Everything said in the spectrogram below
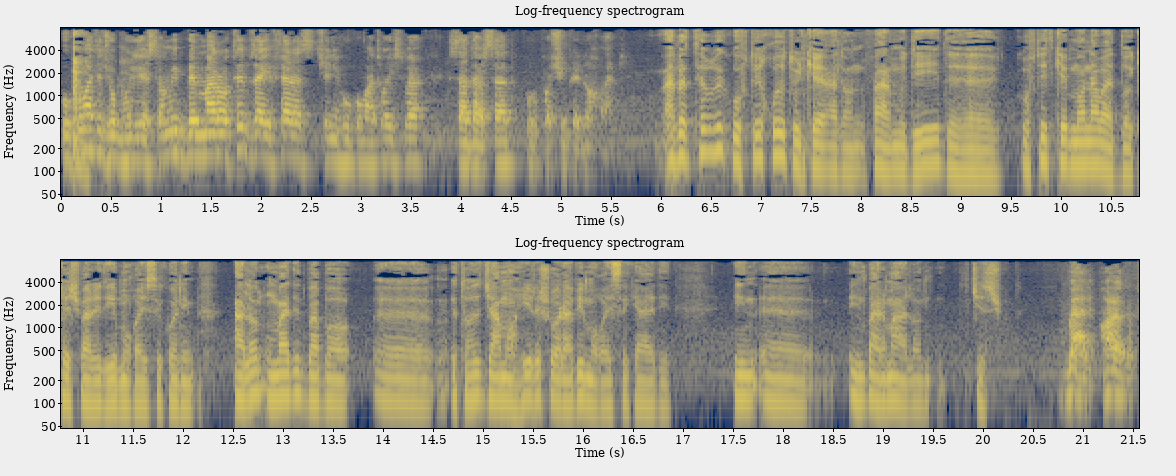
حکومت جمهوری اسلامی به مراتب ضعیفتر از چنین حکومت است و صد درصد فروپاشی پیدا خواهد البته گفته خودتون که الان فرمودید گفتید که ما نباید با کشور دیگه مقایسه کنیم. الان اومدید و با اتحاد جماهیر شوروی مقایسه کردید. این این برای من الان چیز شد. بله پارادوکس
